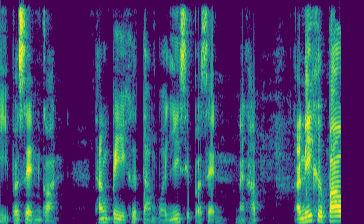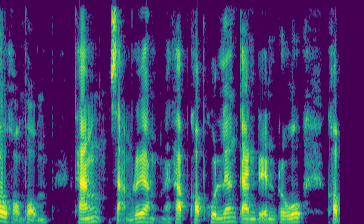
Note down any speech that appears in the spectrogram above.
24%ก่อน ทั้งปีคือต่ำกว่า 20%นะครับ อันนี้คือเป้าของผม ทั้ง 3 เรื่องนะครับ ขอบคุณเรื่องการเรียนรู้ ขอบ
